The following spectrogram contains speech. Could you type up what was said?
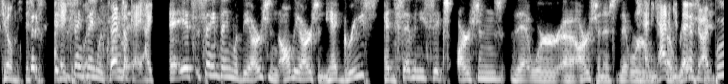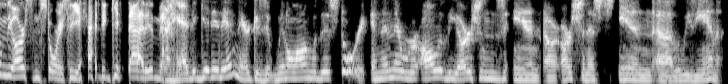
kill me. This, it's the same thing with climate. That's okay. I, it's the same thing with the arson. All the arson. You had Greece had seventy six arsons that were uh, arsonists that were. You had, you had to get that in there. I boomed the arson story, so you had to get that in there. I had to get it in there because it went along with this story. And then there were all of the arsons and uh, arsonists in uh, Louisiana,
